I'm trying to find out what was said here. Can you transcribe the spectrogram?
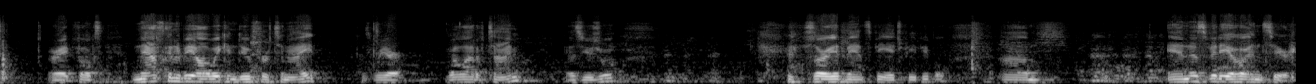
All right, folks. And that's going to be all we can do for tonight because we are well out of time, as usual. Sorry, advanced PHP people. Um, And this video ends here.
